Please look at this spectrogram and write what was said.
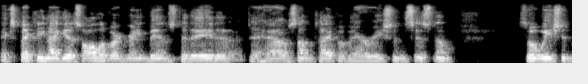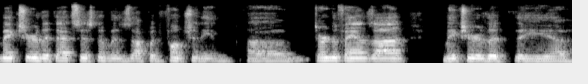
expecting, I guess, all of our grain bins today to, to have some type of aeration system. So we should make sure that that system is up and functioning. Uh, turn the fans on, make sure that the uh,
